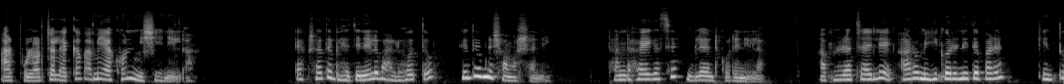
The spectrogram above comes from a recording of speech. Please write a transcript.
আর পোলার চাল এক কাপ আমি এখন মিশিয়ে নিলাম। একসাথে ভেজে নিলে ভালো হতো, কিন্তু এমনি সমস্যা নেই। ঠান্ডা হয়ে গেছে ব্লেন্ড করে নিলাম। আপনারা চাইলে আরও মিহি করে নিতে পারেন, কিন্তু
